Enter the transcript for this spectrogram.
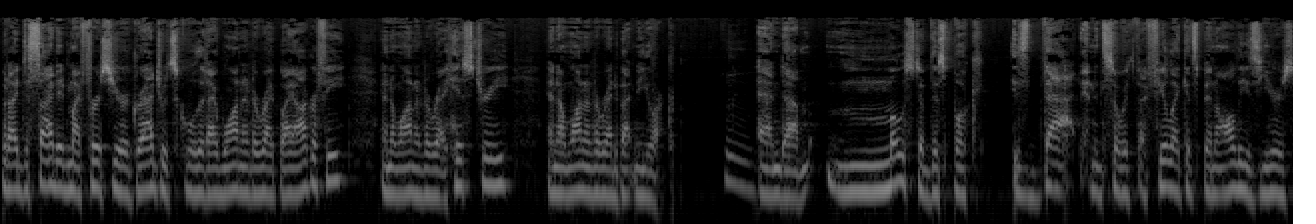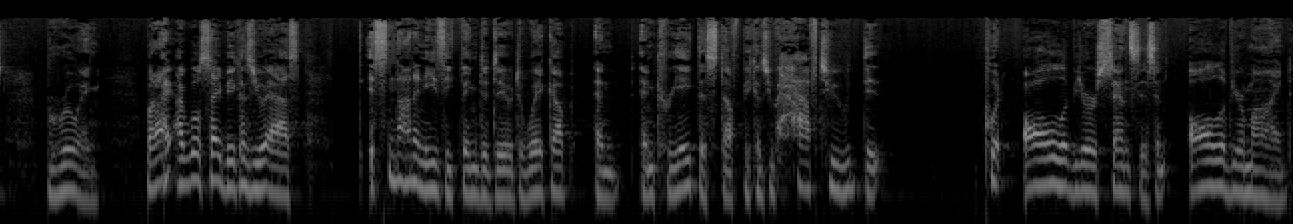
But I decided my first year of graduate school that I wanted to write biography, and I wanted to write history, and I wanted to write about New York. Hmm. And um, most of this book is that. And so I feel like it's been all these years brewing. But I, I will say, because you asked, it's not an easy thing to do to wake up and, and create this stuff because you have to put all of your senses and all of your mind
